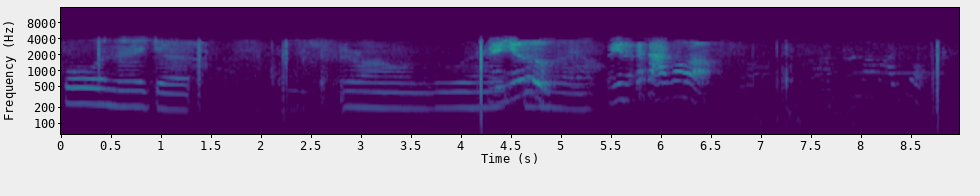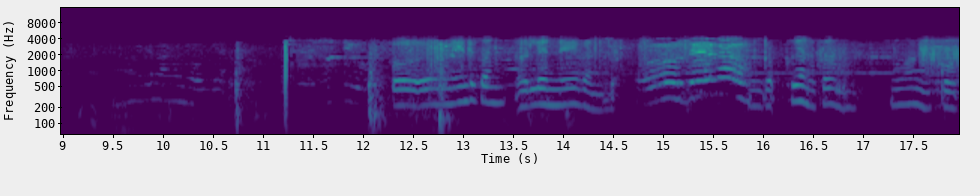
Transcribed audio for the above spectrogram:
ก็น่าจะลองดูนะ Mẹ Như. ว่า เอออันนี้ด้วยกันเออเล่นนี้กัน Ừ, thế nó. กับเพื่อนกันนั่นกด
